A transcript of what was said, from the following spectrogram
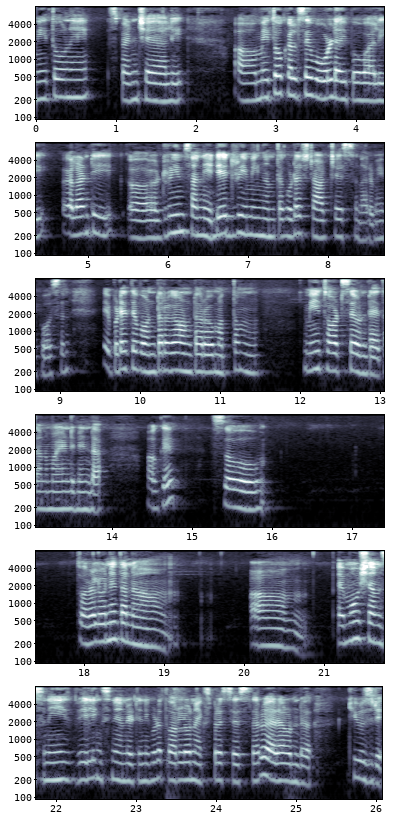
మీతోనే స్పెండ్ చేయాలి. మీతో కలిసే ఓల్డ్ అయిపోవాలి. అలాంటి డ్రీమ్స్ అన్ని డే డ్రీమింగ్ అంతా కూడా స్టార్ట్ చేస్తున్నారు మీ పర్సన్ ఎప్పుడైతే ఒంటరిగా ఉంటారో మొత్తం మీ థాట్సే ఉంటాయి తన మైండ్ నిండా. ఓకే సో త్వరలోనే తన ఎమోషన్స్ని ఫీలింగ్స్ని అన్నిటిని కూడా త్వరలోనే ఎక్స్ప్రెస్ చేస్తారు అరౌండ్ ట్యూస్డే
